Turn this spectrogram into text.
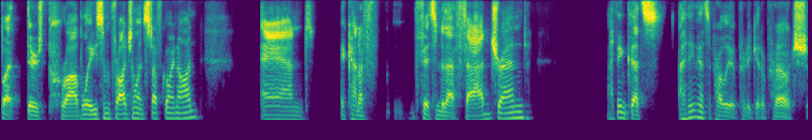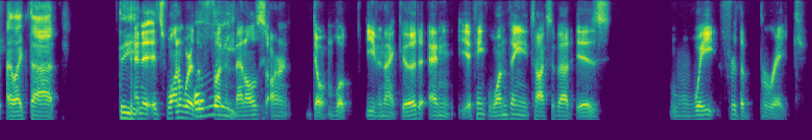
but there's probably some fraudulent stuff going on. And it kind of fits into that fad trend. I think that's I think that's probably a pretty good approach. I like that. The and it's one where the fundamentals aren't don't look even that good. And I think one thing he talks about is wait for the break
